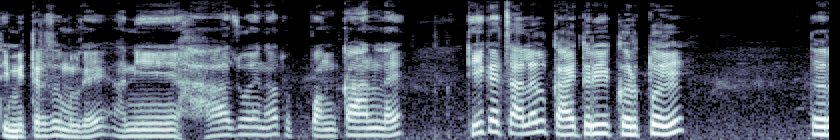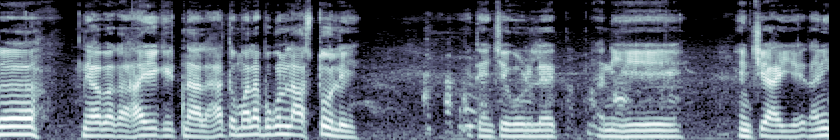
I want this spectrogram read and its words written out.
ते मित्राचाच मुलगा आहे. आणि हा जो आहे ना तो पंखा आणला आहे ठीक आहे चालेल काहीतरी करतो आहे तर या बघा हा एक इथं आला. हा तुम्हाला बघून लाजतोले त्यांचे वडील आहेत आणि हे यांची आई आहेत. आणि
